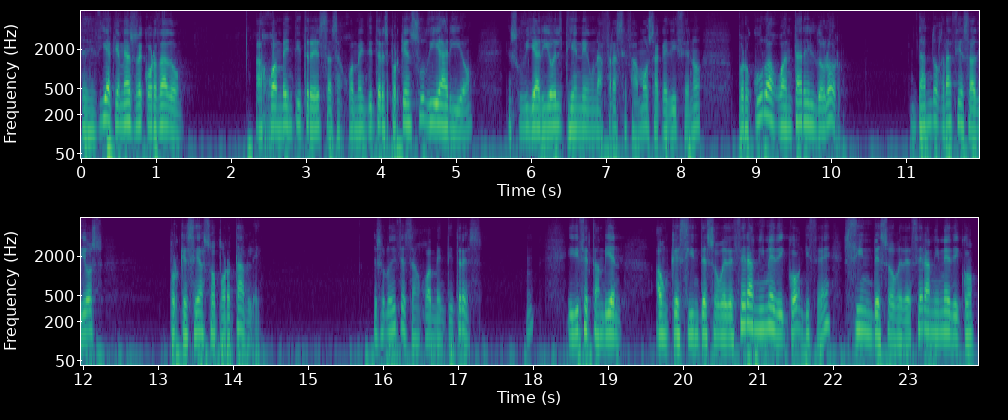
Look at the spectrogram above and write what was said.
Te decía que me has recordado a Juan 23, a San Juan 23, porque en su diario, en su diario él tiene una frase famosa que dice, ¿no? Procuro aguantar el dolor, dando gracias a Dios porque sea soportable. Eso lo dice San Juan 23. Y dice también, aunque sin desobedecer a mi médico, dice, ¿eh? sin desobedecer a mi médico,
